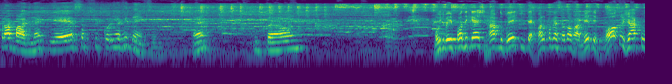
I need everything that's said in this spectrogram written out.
trabalho, né? Que essa ficou em evidência, né? Então, Muito bem, podcast rápido, break, intervalo começar novamente. Volto já com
